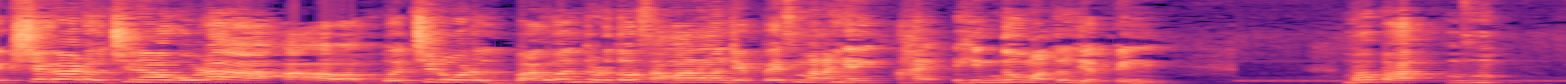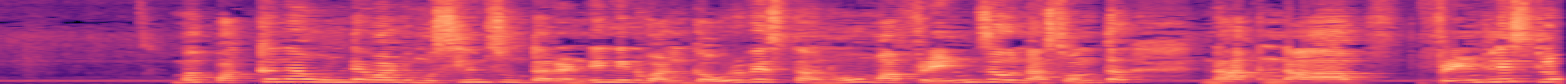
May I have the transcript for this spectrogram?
భిక్షగాడు వచ్చినా కూడా వచ్చినోడు భగవంతుడితో సమానం అని చెప్పేసి మన హిందూ మతం చెప్పింది. మా ప మా పక్కన ఉండే వాళ్ళు ముస్లిమ్స్ ఉంటారండి నేను వాళ్ళని గౌరవిస్తాను. మా ఫ్రెండ్స్ నా సొంత నా నా ఫ్రెండ్ లిస్ట్లో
